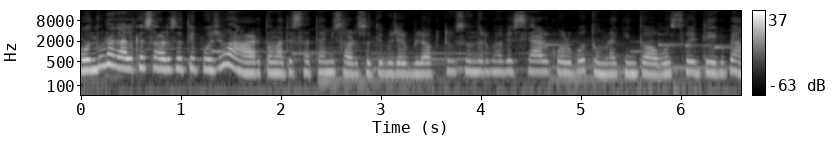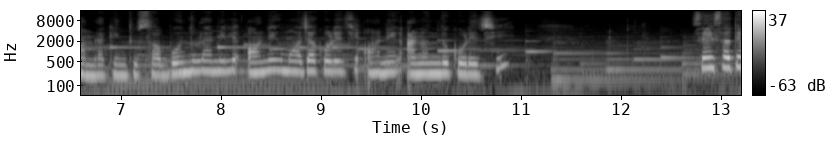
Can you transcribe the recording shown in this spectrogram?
বন্ধুরা, কালকে সরস্বতী পুজো, আর তোমাদের সাথে আমি সরস্বতী পুজোর ব্লগটিও সুন্দরভাবে শেয়ার করব। তোমরা কিন্তু অবশ্যই দেখবে, আমরা কিন্তু সব বন্ধুরা মিলে অনেক মজা করেছি, অনেক আনন্দ করেছি। সেই সাথে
